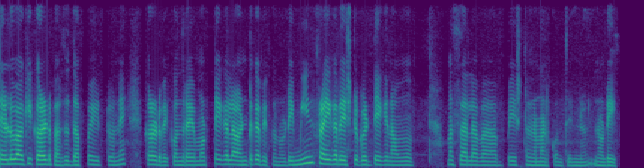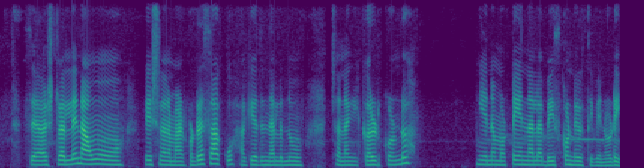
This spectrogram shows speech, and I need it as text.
ತೆಳುವಾಗಿ ಕರಡಬಾರ್ದು, ದಪ್ಪ ಇಟ್ಟುನೇ ಕರಡಬೇಕು. ಅಂದರೆ ಮೊಟ್ಟೆಗೆಲ್ಲ ಅಂಟ್ಕೋಬೇಕು ನೋಡಿ. ಮೀನು ಫ್ರೈಗೆಲ್ಲ ಎಷ್ಟು ಗಟ್ಟಿಯಾಗಿ ನಾವು ಮಸಾಲ ಪೇಸ್ಟನ್ನು ಮಾಡ್ಕೊತೀವಿ ನೋಡಿ. ಸ, ಅಷ್ಟರಲ್ಲೇ ನಾವು ಪೇಸ್ಟನ್ನು ಮಾಡಿಕೊಂಡ್ರೆ ಸಾಕು. ಹಾಗೆ ಅದನ್ನೆಲ್ಲನೂ ಚೆನ್ನಾಗಿ ಕರಡ್ಕೊಂಡು, ಏನು ಮೊಟ್ಟೆಯನ್ನೆಲ್ಲ ಬೇಯಿಸ್ಕೊಂಡಿರ್ತೀವಿ ನೋಡಿ.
